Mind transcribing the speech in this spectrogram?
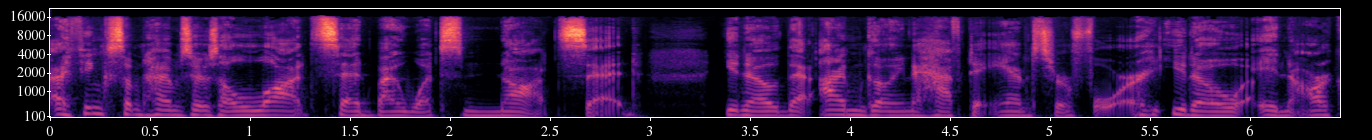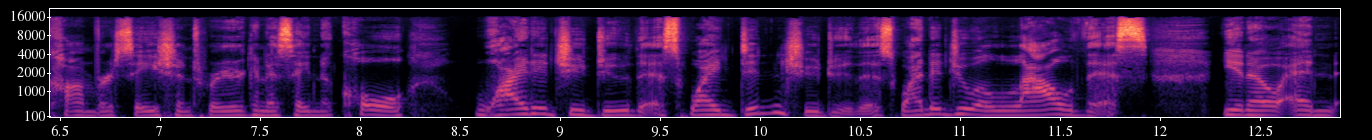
I think sometimes there's a lot said by what's not said, you know, that I'm going to have to answer for, you know, in our conversations where you're going to say, Nicole, why did you do this? Why didn't you do this? Why did you allow this? You know, and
